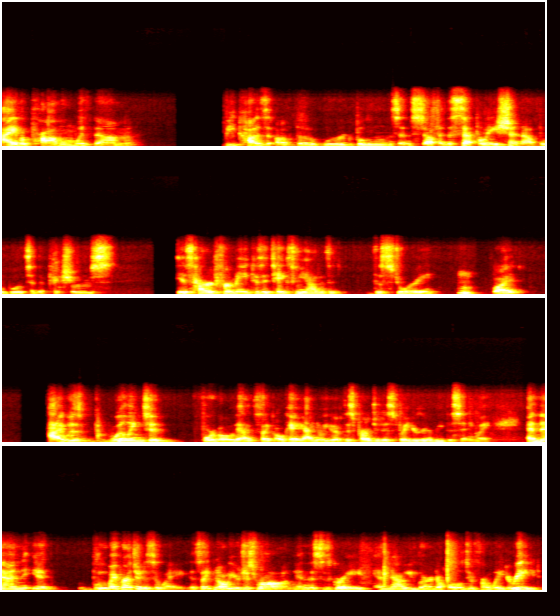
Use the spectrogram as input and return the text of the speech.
I have a problem with them because of the word balloons and stuff and the separation of the words and the pictures is hard for me because it takes me out of the, the story. Hmm. but i was willing to forego that. It's like okay i know you have this prejudice but you're going to read this anyway. And then it blew my prejudice away. It's like no you're just wrong and this is great and now you learned a whole different way to read.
